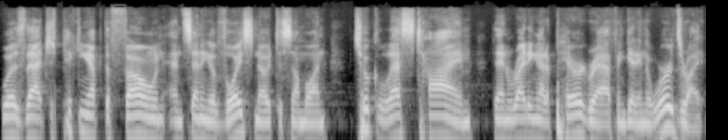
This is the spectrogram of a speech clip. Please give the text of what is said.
was that just picking up the phone and sending a voice note to someone took less time than writing out a paragraph and getting the words right.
